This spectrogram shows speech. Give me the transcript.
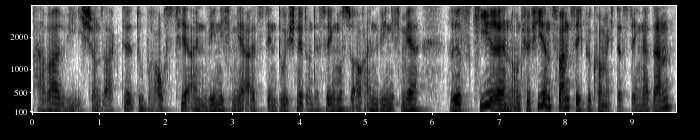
Aber wie ich schon sagte, du brauchst hier ein wenig mehr als den Durchschnitt, und deswegen musst du auch ein wenig mehr riskieren. Und für 24 bekomme ich das Ding. Na dann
